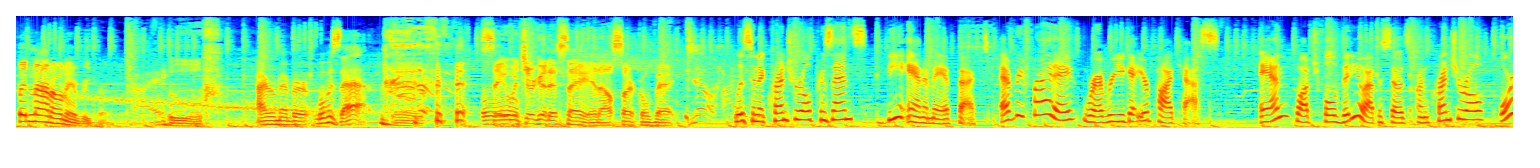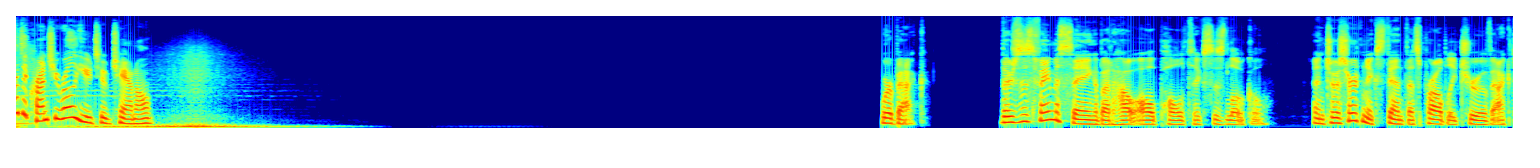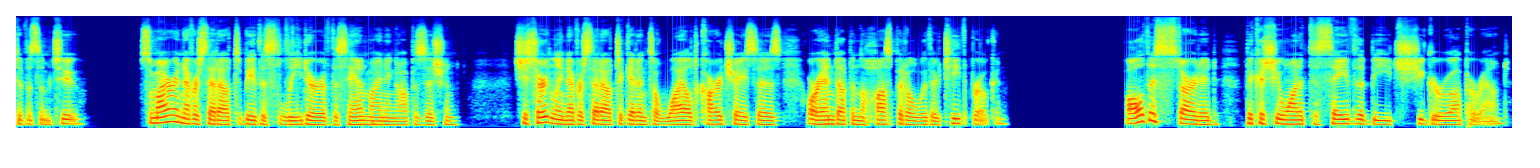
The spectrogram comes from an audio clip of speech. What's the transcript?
but not on everything. Hi. Oof. I remember, what was that? say what you're going to say, and I'll circle back. Listen to Crunchyroll Presents The Anime Effect every Friday, wherever you get your podcasts. And watch full video episodes on Crunchyroll or the Crunchyroll YouTube channel. We're back. There's this famous saying about how all politics is local. And to a certain extent, that's probably true of activism too. Sumaira never set out to be this leader of the sand mining opposition. She certainly never set out to get into wild car chases or end up in the hospital with her teeth broken. All this started because she wanted to save the beach she grew up around.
